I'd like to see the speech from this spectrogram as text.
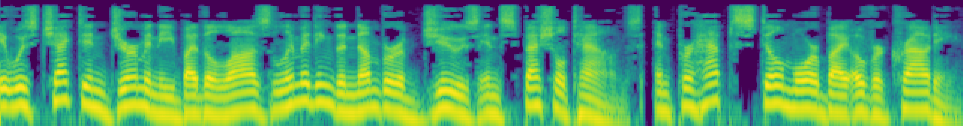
It was checked in Germany by the laws limiting the number of Jews in special towns, and perhaps still more by overcrowding.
